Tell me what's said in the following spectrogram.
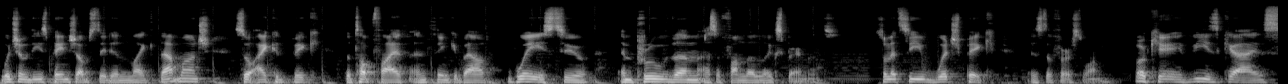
which of these paint jobs they didn't like that much so I could pick the top five and think about ways to improve them as a fun little experiment. So let's see which pick is the first one. Okay, these guys.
